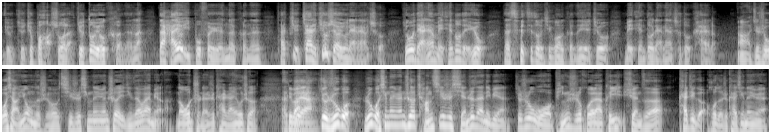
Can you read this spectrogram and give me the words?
就就就不好说了，就都有可能了。但还有一部分人呢，可能他就家里就是要用两辆车，就我两辆每天都得用。那这这种情况可能也就每天都两辆车都开了。啊，就是我想用的时候，其实新能源车已经在外面了，那我只能是开燃油车，对吧？哎对啊就如果如果新能源车长期是闲置在那边，就是我平时回来可以选择开这个，或者是开新能源，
